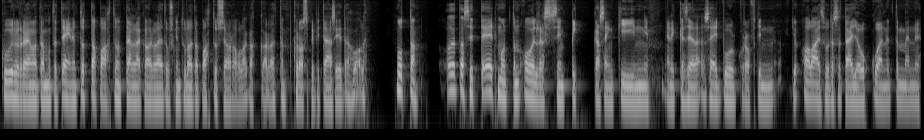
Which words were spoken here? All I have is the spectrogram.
kuilureunalta, mutta ei nyt ole tapahtunut tällä kaudella ja tuskin tulee tapahtua seuraavalla kaudella, että Crosby pitää siitä huolen. Mutta otetaan sitten Edmonton Oilersin pikkasen kiinni, eli siellä Sade Woodcroftin alaisuudessa tämä joukkue on nyt mennyt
